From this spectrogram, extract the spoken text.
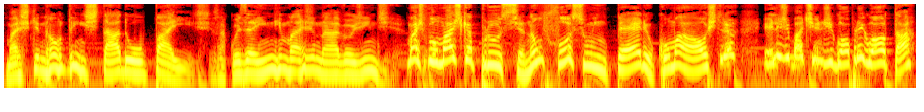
mas que não tem estado ou país. Essa coisa é inimaginável hoje em dia. Mas por mais que a Prússia não fosse um império como a Áustria, eles batiam de igual para igual, tá?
